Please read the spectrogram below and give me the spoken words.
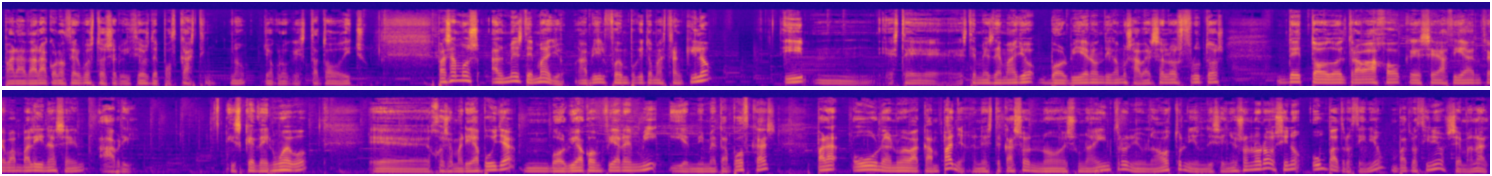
para dar a conocer vuestros servicios de podcasting, ¿no? Yo creo que está todo dicho. Pasamos al mes de mayo. Abril fue un poquito más tranquilo y mm, este, este mes de mayo volvieron, digamos, a verse los frutos de todo el trabajo que se hacía entre bambalinas en abril. Y es que de nuevo, eh, José María Puya volvió a confiar en mí y en mi metapodcast para una nueva campaña. En este caso no es una intro, ni una otro, ni un diseño sonoro, sino un patrocinio, un patrocinio semanal.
